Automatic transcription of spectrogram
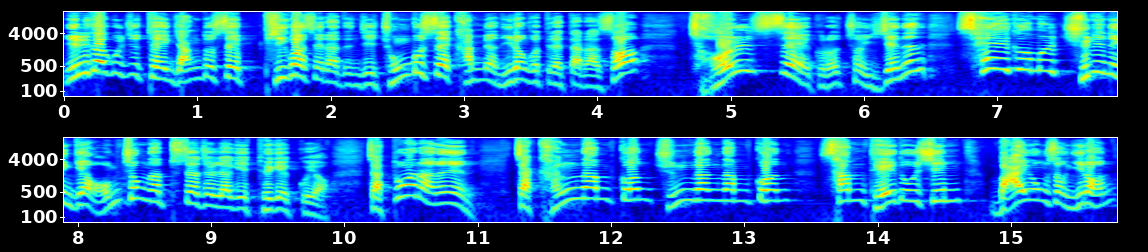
일가구주택 양도세 비과세라든지 종부세 감면 이런 것들에 따라서 절세 그렇죠. 이제는 세금을 줄이는 게 엄청난 투자 전략이 되겠고요. 자, 또 하나는 자, 강남권, 준강남권, 삼대도심, 마용성 이런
